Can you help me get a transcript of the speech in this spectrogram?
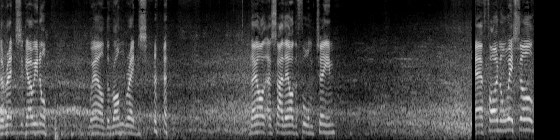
The Reds are going up. Well, the wrong Reds. they are, as I say, they are the form team. Yeah, final whistle.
